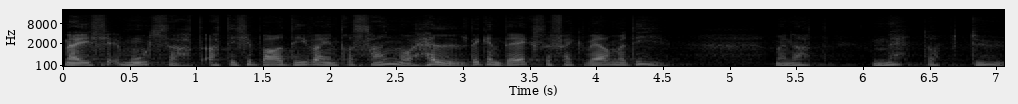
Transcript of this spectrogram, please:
Nei, ikke motsatt. At ikke bare de var interessante og heldige enn deg som fikk være med de, men at nettopp du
